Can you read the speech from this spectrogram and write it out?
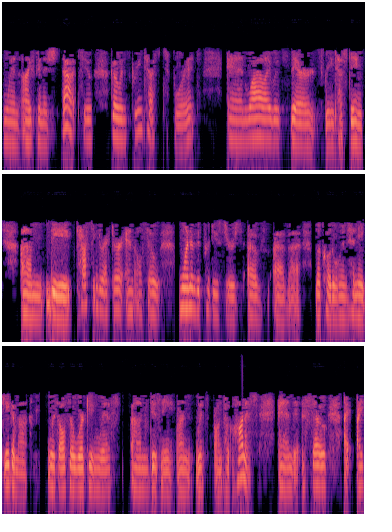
when I finished that to go and screen test for it. And while I was there screen testing, um, the casting director and also one of the producers of of uh, Lakota Woman, Hene Gigama, was also working with um, Disney on with on Pocahontas, and so I, I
